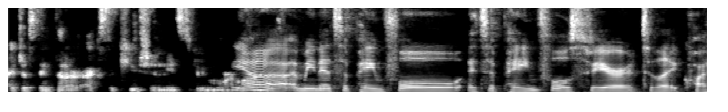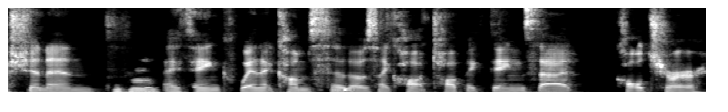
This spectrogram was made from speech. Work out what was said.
i just think that our execution needs to be more yeah i mean it's a painful it's a painful sphere to like question and mm-hmm. i think when it comes to those like hot topic things that culture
